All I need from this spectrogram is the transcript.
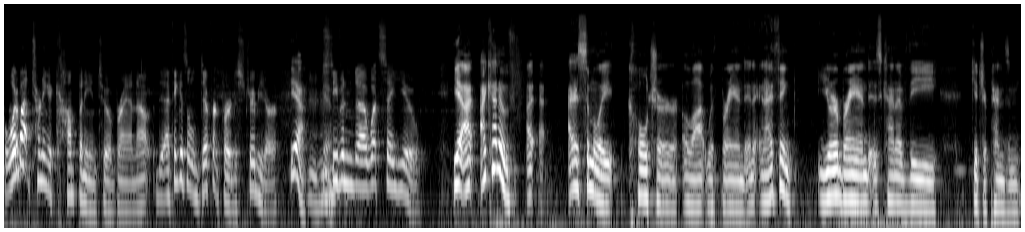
But what about turning a company into a brand? Now, I think it's a little different for a distributor. Yeah. yeah. Steven, uh, what say you? Yeah, I, I kind of I, I- I assimilate culture a lot with brand, and, and I think your brand is kind of the get your pens and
